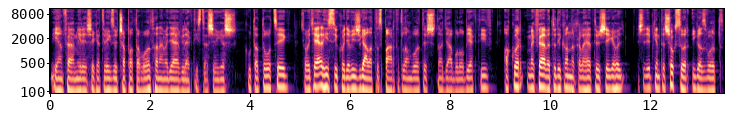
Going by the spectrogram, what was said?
ilyen felméréseket végző csapata volt, hanem egy elvileg tisztességes kutatócég. Szóval, hogyha elhisszük, hogy a vizsgálat az pártatlan volt és nagyjából objektív, akkor meg felvetődik annak a lehetősége, hogy, és egyébként ez sokszor igaz volt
